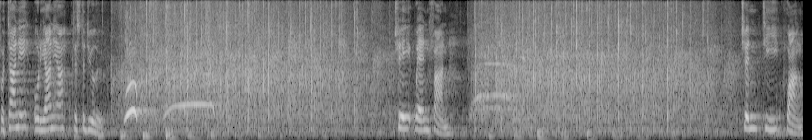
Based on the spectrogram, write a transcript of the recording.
Fotane Oriania Christodoulou. Che Wen Fan. Chen Ti Huang.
